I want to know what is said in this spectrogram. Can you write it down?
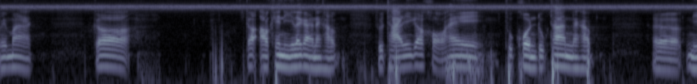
ไม่มาก ก็ก็เอาแค่นี้แล้วกันนะครับ สุดท้ายนี้ก็ขอให้ทุกคนทุกท่านนะครับ มี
